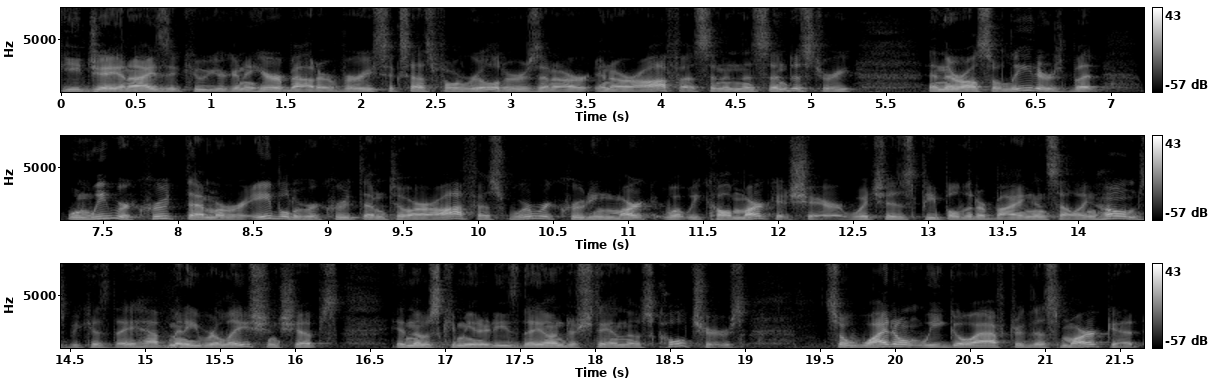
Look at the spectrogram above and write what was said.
Guy J and Isaac, who you're going to hear about, are very successful realtors in our, in our office and in this industry, and they're also leaders. But when we recruit them or are able to recruit them to our office, we're recruiting what we call market share, which is people that are buying and selling homes because they have many relationships in those communities. They understand those cultures. So why don't we go after this market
